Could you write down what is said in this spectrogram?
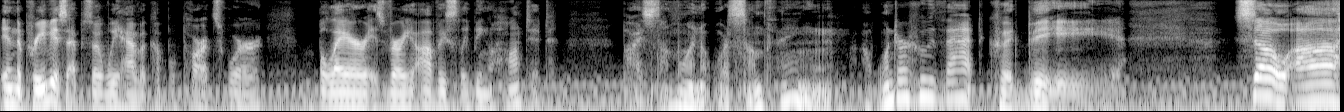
in the previous episode, we have a couple parts where Blair is very obviously being haunted by someone or something. I wonder who that could be. So, uh,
